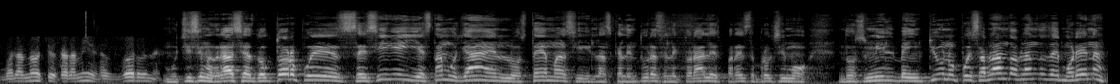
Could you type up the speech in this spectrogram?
Buenas noches, Aramis, a sus órdenes. Muchísimas gracias, doctor. Pues se sigue y estamos ya en los temas y las calenturas electorales para este próximo 2021. Pues hablando, hablando de Morena,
